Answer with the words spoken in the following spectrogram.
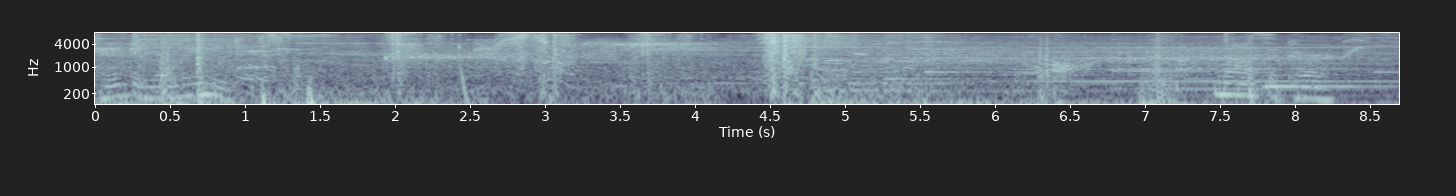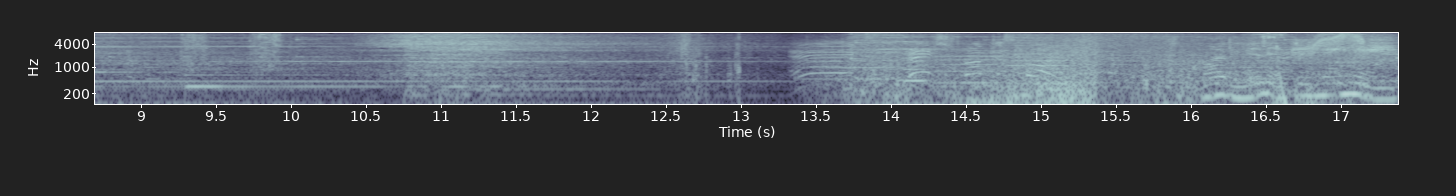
Taken the lead. Remaining.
